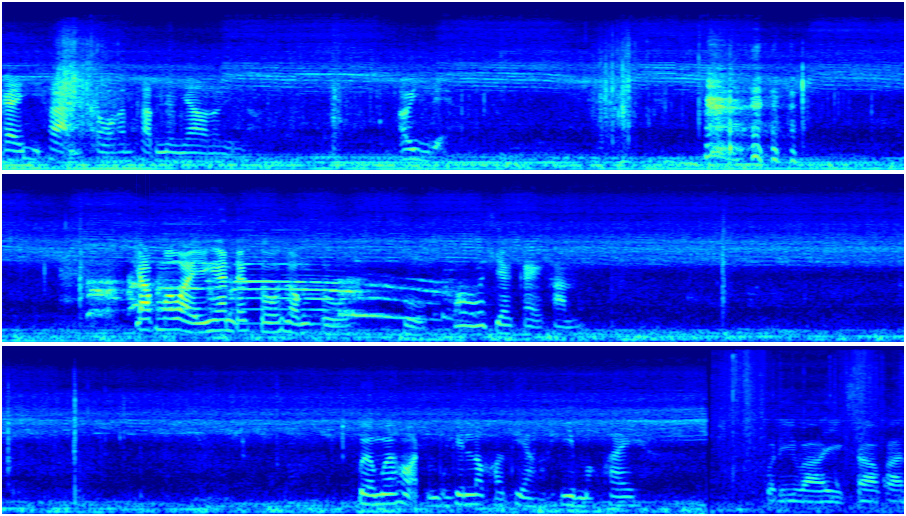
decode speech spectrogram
ไก่ขี้ขาดตัวคันคันๆยาวๆแล้วนี่เอาอีกแหละจับมาไหวเงินจากตัวสองตัวโอ้เสียไก่คัน เปลือเมื่อหอดบุกินเราขอเที่ยงยิ้มมาไข่พอดีวายอีกสามพัน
